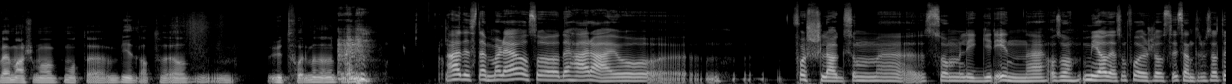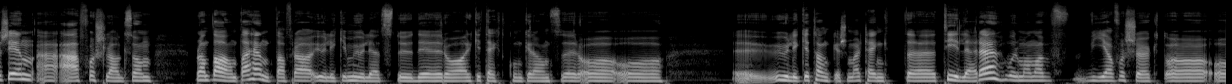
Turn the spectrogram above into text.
hvem er som har på en måte bidratt til å utforme denne planen? Nei, det stemmer det. Altså, det her er jo øh, forslag som, som, ligger inne Altså, mye av det som foreslås i sentrumsstrategien, er forslag som bl.a. er henta fra ulike mulighetsstudier og arkitektkonkurranser og, og ulike tanker som er tenkt uh, tidligere, hvor har, vi har forsøkt å, å,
